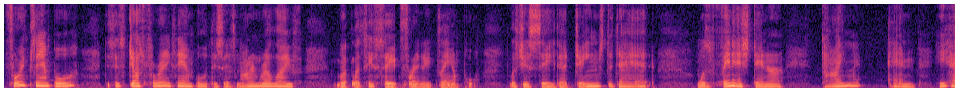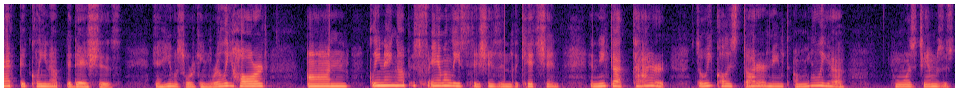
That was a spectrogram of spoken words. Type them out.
For example, this is just for an example. This is not in real life, but let's just say for an example. Let's just say that James the dad was finished dinner time and he had to clean up the dishes and he was working really hard on cleaning up his family's dishes in the kitchen and he got tired so he called his daughter named Amelia who was James's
